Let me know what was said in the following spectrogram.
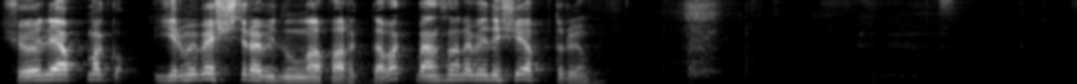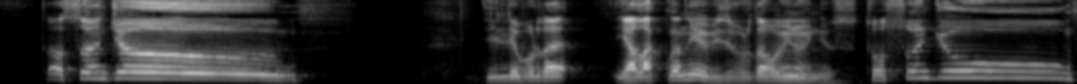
Şöyle yapmak 25 lira bir Luna Park'ta. Bak ben sana beleşe yaptırıyorum. Tosuncum. Dilli burada yalaklanıyor. Biz burada oyun oynuyoruz. Tosuncum.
